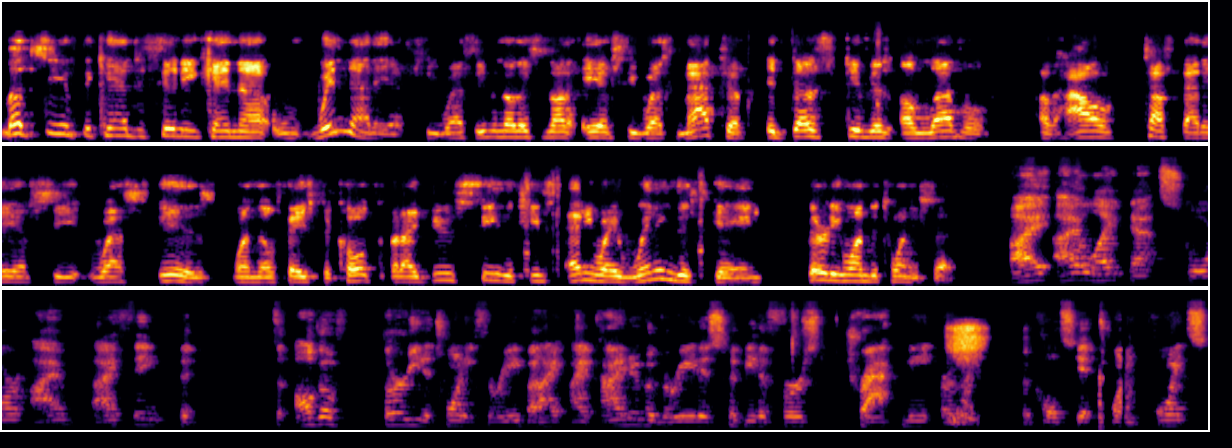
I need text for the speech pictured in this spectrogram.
let's see if the Kansas City can uh, win that AFC West. Even though this is not an AFC West matchup, it does give us a level of how tough that AFC West is when they'll face the Colts. But I do see the Chiefs anyway winning this game 31 to 27. I, I like that score. I I think that I'll go 30 to 23, but I, I kind of agree this could be the first track meet or the, the Colts get 20 points.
